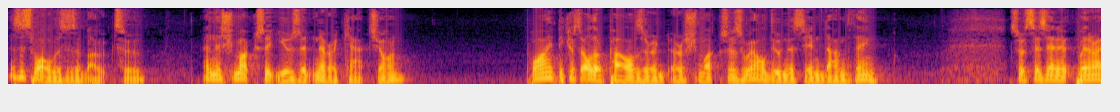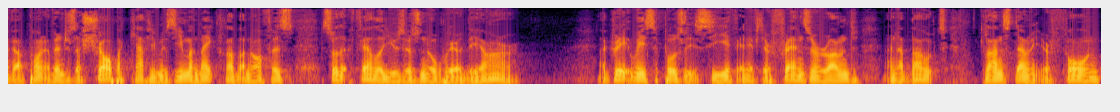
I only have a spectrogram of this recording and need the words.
This is what all this is about too. And the schmucks that use it never catch on. Why? Because other pals are, are schmucks as well doing the same damn thing. So it says, whenever I've a point of interest, a shop, a cafe, museum, a nightclub, an office, so that fellow users know where they are. A great way supposedly to see if any of your friends are around and about. Glance down at your phone,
